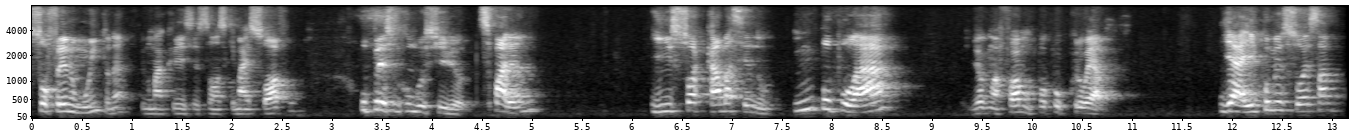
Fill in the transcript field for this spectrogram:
sofrendo muito, né? Numa crise são as que mais sofrem. O preço do combustível disparando. E isso acaba sendo impopular, de alguma forma, um pouco cruel. E aí começou essa,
